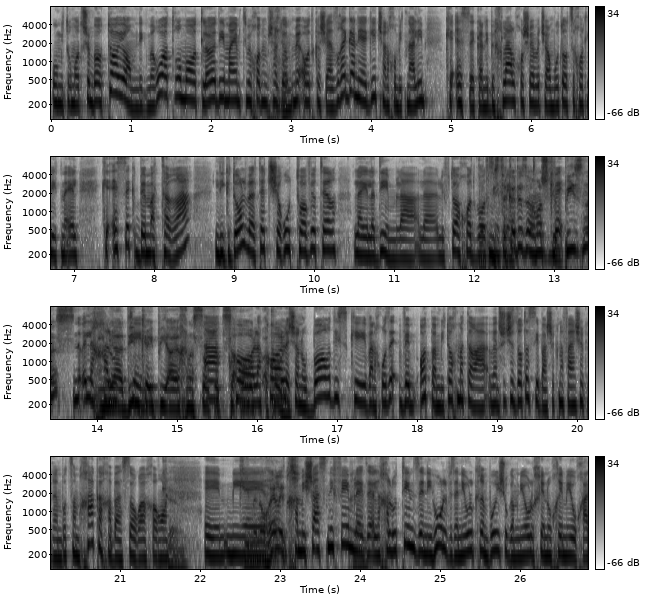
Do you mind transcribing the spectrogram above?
הוא מתרומות, שבאותו יום נגמרו התרומות, לא יודעים מה עם תמיכות ממשלתיות, נכון. מאוד קשה. אז רגע אני אגיד שאנחנו מתנהלים כעסק, אני בכלל חושבת שהעמותות צריכות להתנהל כעסק במטרה לגדול ולתת שירות טוב יותר לילדים, ל- ל- לפתוח עוד ועוד את מסתכלת על זה ממש כביזנס? לחלוטין. יעדים, KPI, הכנסות, הוצאות, הכל, הכל, יש לנו בורד עסקי, ואנחנו זה, ועוד פעם, מתוך מטרה, ואני חושבת שזאת הסיבה שכנפיים של קרמבו צמחה ככה בעשור האחרון. כן. אה, מ- כי היא מנוהלת. כן. חמישה סניפים, לזה, לחלוטין זה ניהול, וזה ניהול קרמבוי שהוא גם ניהול חינוכי מיוחד.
